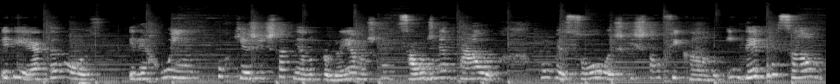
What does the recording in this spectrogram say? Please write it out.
ele é danoso ele é ruim, porque a gente está tendo problemas com saúde mental, com pessoas que estão ficando em depressão,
